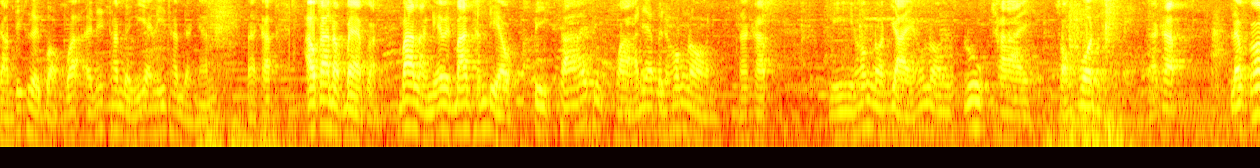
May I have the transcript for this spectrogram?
ตามที่เคยบอกว่าอันนี้ทำอย่างนี้อันนี้ทำอย่างนั้นนะครับเอาการออกแบบก่อนบ้านหลังนี้เป็นบ้านชั้นเดียว ปีกซ้ายปีกขวาเนี่ยเป็นห้องนอนนะครับ มีห้องนอนใหญ่ห้องนอนลูกชายสองคนนะครับ แล้วก็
